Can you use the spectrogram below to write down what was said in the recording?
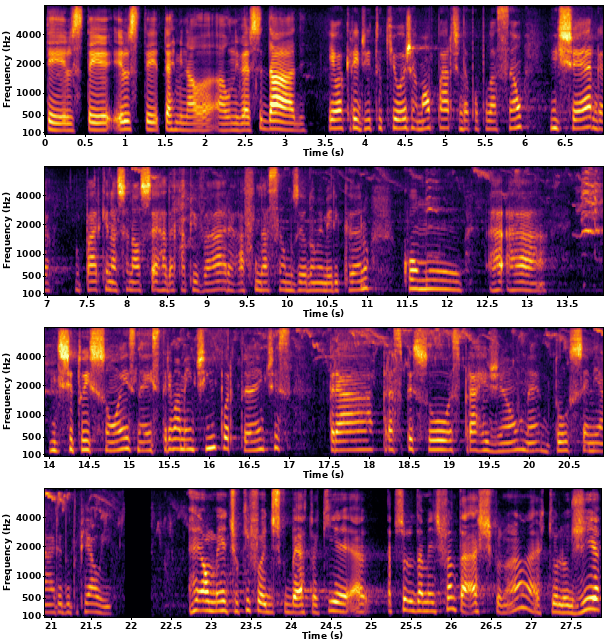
ter, eles, ter, eles ter, terminar a, a universidade. Eu acredito que hoje a maior parte da população enxerga o Parque Nacional Serra da Capivara, a Fundação Museu Dom Americano, como a, a instituições né, extremamente importantes para as pessoas, para a região né, do semiárido do Piauí. Realmente o que foi descoberto aqui é absolutamente fantástico, não é? A arqueologia,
